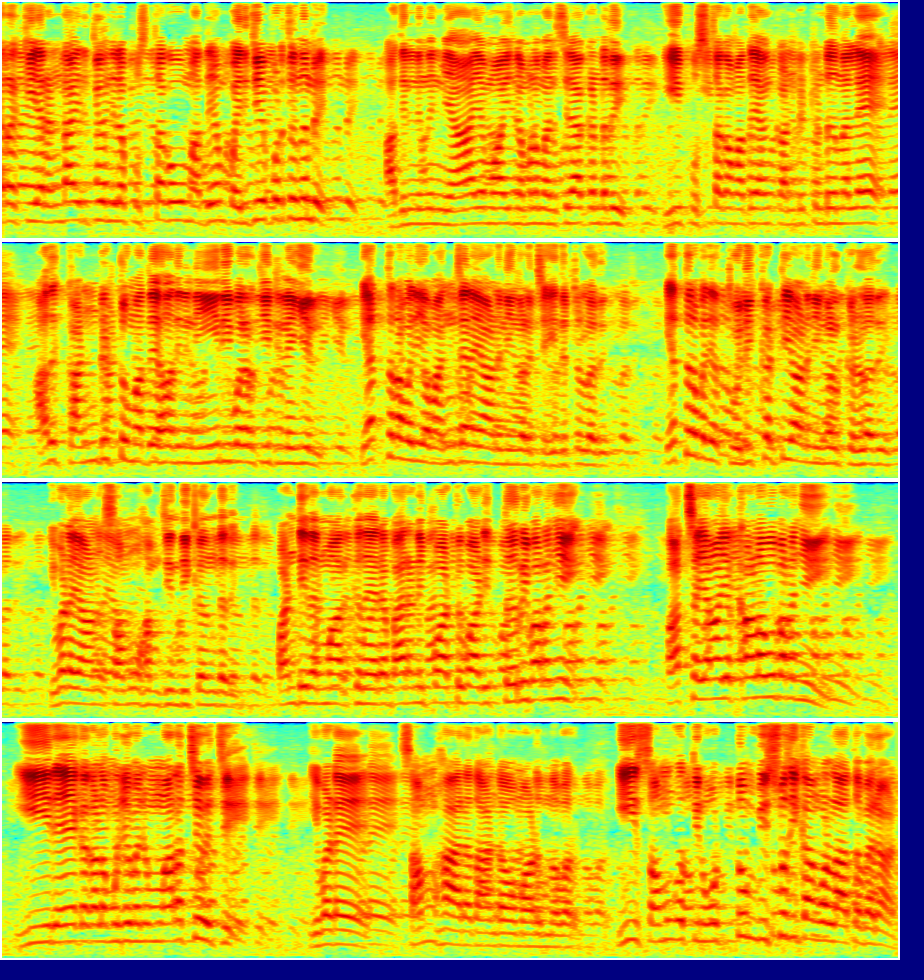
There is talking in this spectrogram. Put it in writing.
ഇറക്കിയ രണ്ടായിരത്തി ഒന്നിലെ പുസ്തകവും അദ്ദേഹം പരിചയപ്പെടുത്തുന്നുണ്ട്. അതിൽ നിന്ന് ന്യായമായി നമ്മൾ മനസ്സിലാക്കേണ്ടത് ഈ പുസ്തകം അദ്ദേഹം കണ്ടിട്ടുണ്ട് എന്നല്ലേ? അത് കണ്ടിട്ടും അദ്ദേഹം അതിന് നീതി പുലർത്തിയിട്ടില്ലെങ്കിൽ എത്ര വലിയ വഞ്ചനയാണ് നിങ്ങൾ ചെയ്തിട്ടുള്ളത്? എത്ര വലിയ തൊലിക്കട്ടിയാണ് നിങ്ങൾക്കുള്ളത്? ഇവിടെയാണ് സമൂഹം ചിന്തിക്കേണ്ടത് പണ്ഡിതന്മാർക്ക് നേരെ ഭരണിപ്പാട്ട് പാടി തെറി പറഞ്ഞ്. പച്ചയായ കളവ് പറഞ്ഞ്. ഈ രേഖകൾ മുഴുവനും മറച്ചു വെച്ച് ഇവിടെ സംഹാര താണ്ഡവമാടുന്നവർ ഈ സമൂഹത്തിന് ഒട്ടും വിശ്വസിക്കാൻ കൊള്ളാത്തവരാണ്.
